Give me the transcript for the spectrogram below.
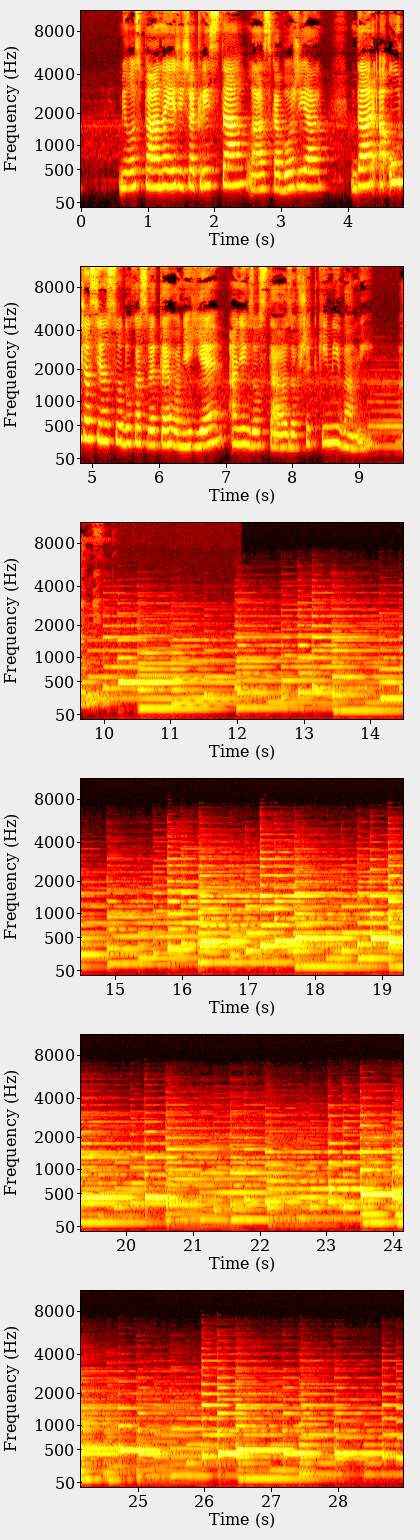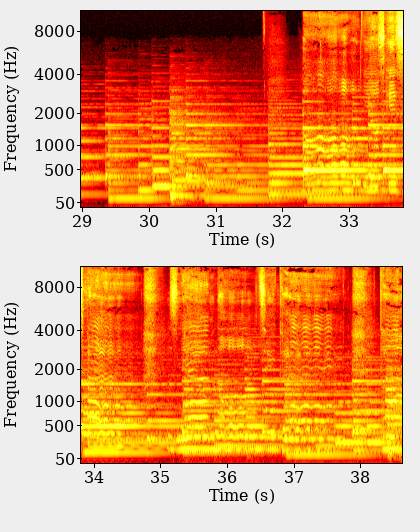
Milosť Pána Ježiša Krista, láska Božia, dar a účastenstvo Ducha Svetého nech je a nech zostáva so všetkými vami. Amen. ludzki spęd z dniem nocy ten, tam.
